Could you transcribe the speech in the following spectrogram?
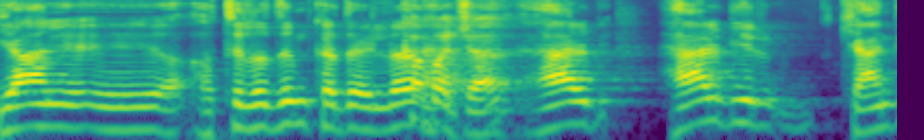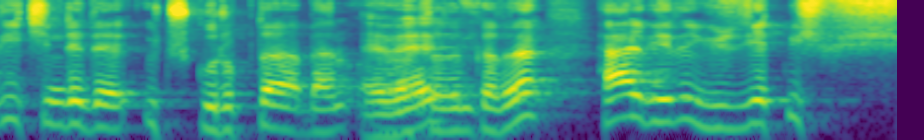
yani e, hatırladığım kadarıyla kabaca her her bir kendi içinde de 3 grupta ben evet. hatırladığım kadarıyla her biri 170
